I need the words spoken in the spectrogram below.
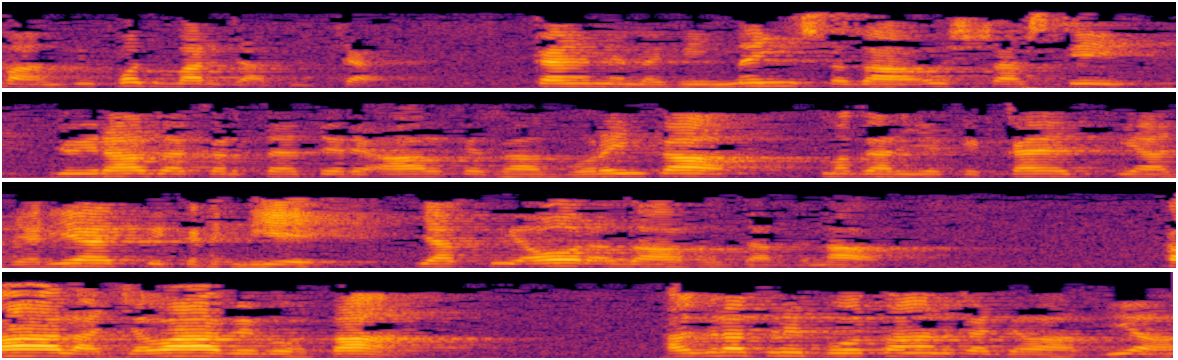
باندھی، خود مر جاتی۔ چاہے کہنے لگی، نہیں سزا اس شخص کی جو ارادہ کرتا ہے تیرے آل کے ساتھ برئی کا، مگر یہ کہ قید کیا جریت بھی کہیں گے یا کوئی اور عذاب ہو دردناک۔ کالا جواب بہتان۔ حضرت نے بہتان کا جواب دیا،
